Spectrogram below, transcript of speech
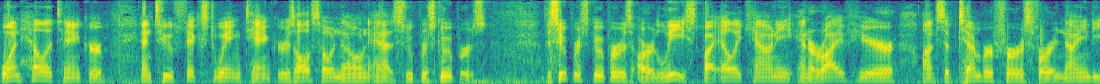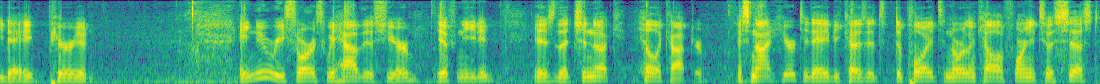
one helitanker, and two fixed wing tankers, also known as super scoopers. The Super Scoopers are leased by LA County and arrive here on September 1st for a 90-day period. A new resource we have this year, if needed, is the Chinook helicopter. It's not here today because it's deployed to Northern California to assist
